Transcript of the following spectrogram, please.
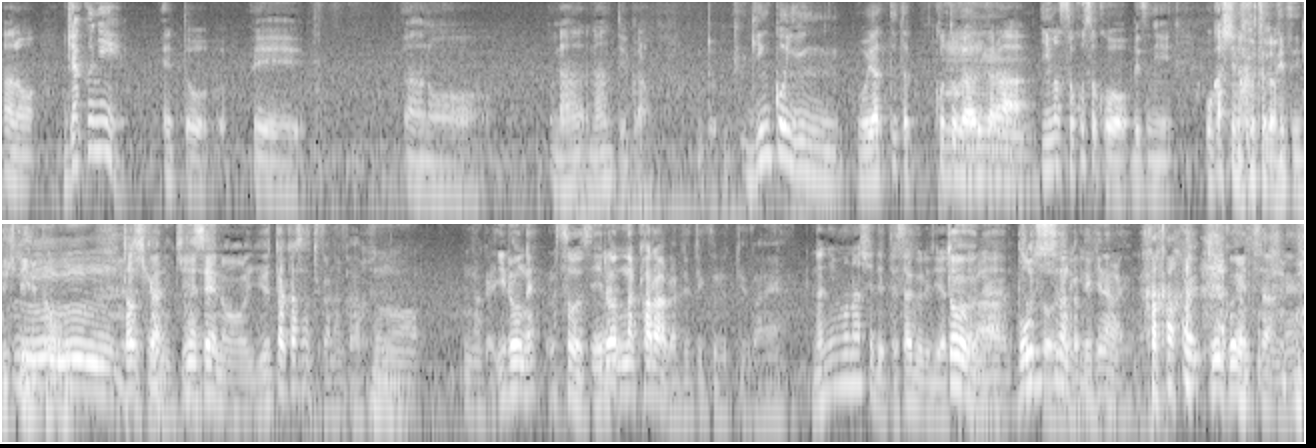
ああの逆にえっとえー、あのななんていうかな。えっと銀行員をやってたことがあるからうん。今そこそこ別におかしなことが別にできーていると思う。うん。確かに人生の豊かさというかなんかその、なんか色ね。そうですね。いろんなカラーが出てくるっていうかね。何もなしで手探りでやってそうよたらね棒実なんかできないよね。銀行員やってたらね。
